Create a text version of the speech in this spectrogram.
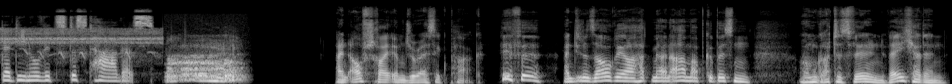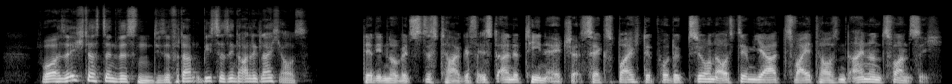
Der Dino-Witz des Tages. Ein Aufschrei im Jurassic Park. Hilfe! Ein Dinosaurier hat mir einen Arm abgebissen. Um Gottes Willen, welcher denn? Woher soll ich das denn wissen? Diese verdammten Biester sehen doch alle gleich aus. Der Dino-Witz des Tages ist eine Teenager-Sex-Beichte-Produktion aus dem Jahr 2021.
